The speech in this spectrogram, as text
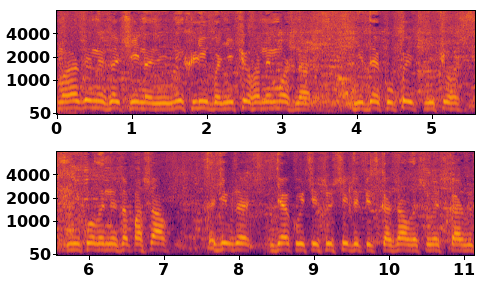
Магазини зачинені, ні хліба, нічого не можна ніде купити, нічого ніколи не запасав. Тоді вже, дякуючи, сусіди підказали, що ось кажуть,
